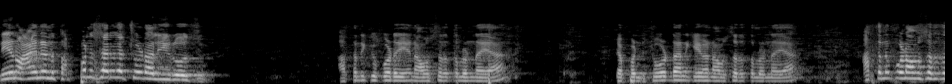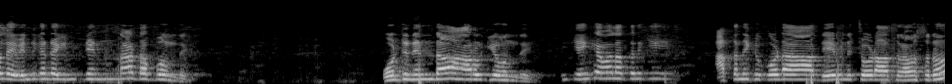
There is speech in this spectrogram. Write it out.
నేను ఆయనను తప్పనిసరిగా చూడాలి ఈరోజు. అతనికి కూడా ఏమైనా అవసరతలు ఉన్నాయా? చెప్పండి చూడడానికి ఏమైనా అవసరతలు ఉన్నాయా? అతనికి కూడా అవసరత లేవు ఎందుకంటే ఇంటి నిండా డబ్బు ఉంది. ఒంటి నిండా ఆరోగ్యం ఉంది. ఇంకేం కావాలి అతనికి? అతనికి కూడా దేవుని చూడాల్సిన అవసరం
